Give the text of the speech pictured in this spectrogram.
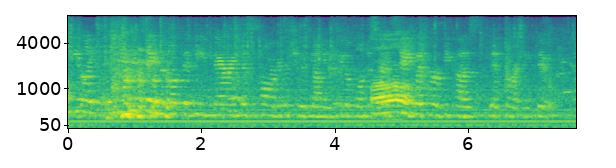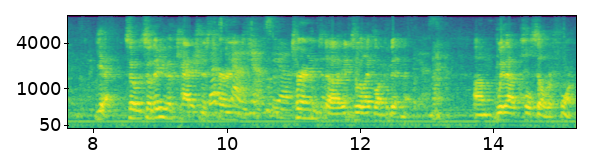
he like he did say in the book that he married Mrs. Palmer because she was young and beautiful and just Oh. stayed with her because it's the right thing to do. Yeah. So so there you have caddishness That's turned cattishness, yeah. turned uh, into a lifelong commitment. Yes. um, without wholesale reform.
